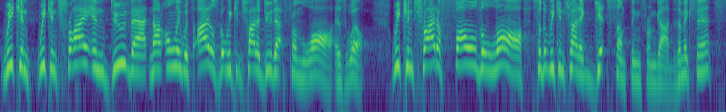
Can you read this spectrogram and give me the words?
we can, we can try and do that not only with idols, but we can try to do that from law as well. We can try to follow the law so that we can try to get something from God. Does that make sense?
